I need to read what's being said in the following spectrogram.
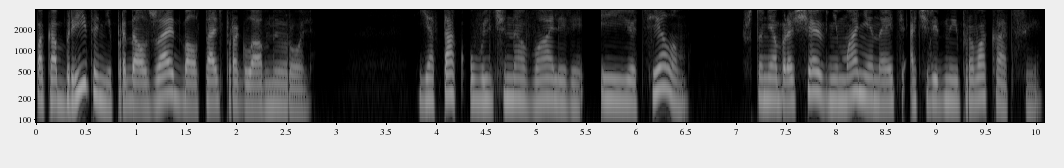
пока Британи продолжает болтать про главную роль. Я так увлечена Валери и ее телом, что не обращаю внимания на эти очередные провокации.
